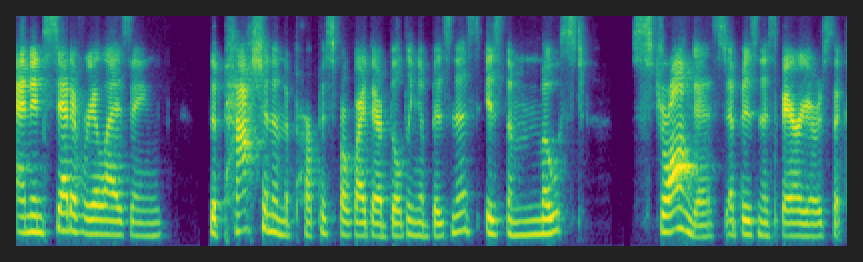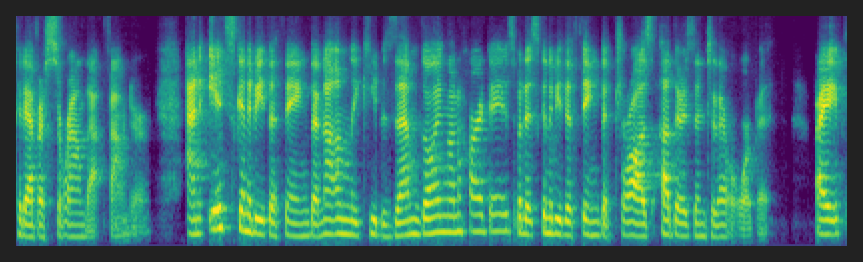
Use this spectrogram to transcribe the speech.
And instead of realizing the passion and the purpose for why they're building a business is the most strongest of business barriers that could ever surround that founder. And it's going to be the thing that not only keeps them going on hard days, but it's going to be the thing that draws others into their orbit, right?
